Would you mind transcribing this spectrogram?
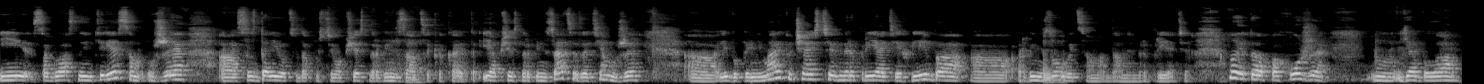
И согласно интересам уже а, создается, допустим, общественная организация какая-то. И общественная организация затем уже а, либо принимает участие в мероприятиях, либо а, организовывает сама данное мероприятие. Но это похоже. Я была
